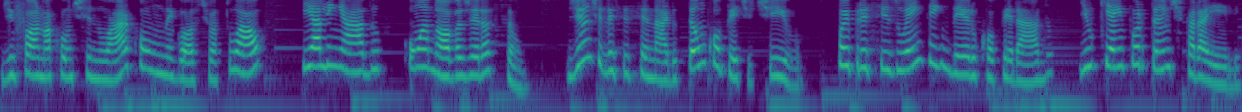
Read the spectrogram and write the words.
de forma a continuar com o negócio atual e alinhado com a nova geração. Diante desse cenário tão competitivo, foi preciso entender o cooperado e o que é importante para ele.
